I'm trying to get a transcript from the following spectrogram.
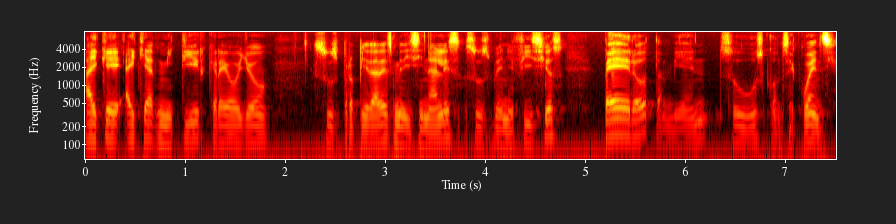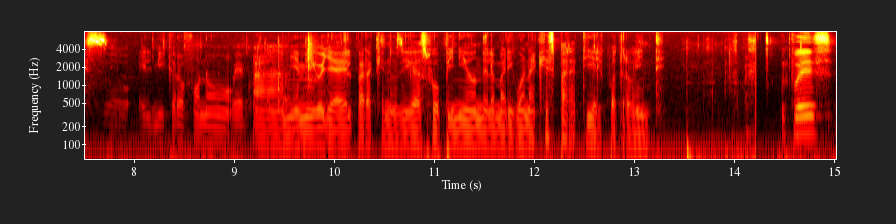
Hay que, hay que admitir, creo yo, sus propiedades medicinales, sus beneficios, pero también sus consecuencias. El micrófono a mi amigo Yael para que nos diga su opinión de la marihuana. ¿Qué es para ti el 420? Pues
